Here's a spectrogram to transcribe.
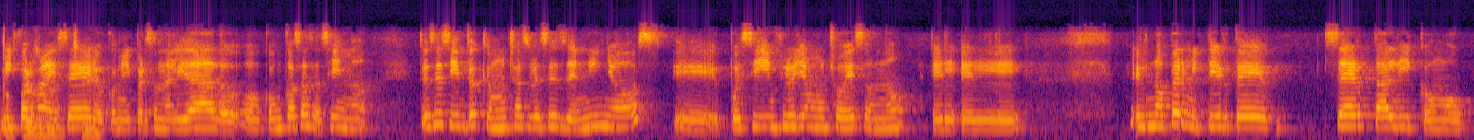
mi forma de ser o con mi personalidad o, con cosas así, ¿no? Entonces siento que muchas veces de niños, eh, pues sí influye mucho eso, ¿no? El, el, el no permitirte ser tal y como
